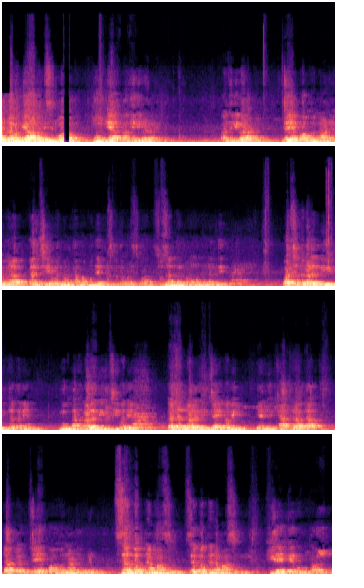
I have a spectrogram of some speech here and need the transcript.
ಕಾರ್ಯಕ್ರಮಕ್ಕೆ ಆಗಮಿಸಿರುವ ಮುಖ್ಯ ಅತಿಥಿಗಳ ಅತಿಥಿಗಳಾದ ಜಯಪ್ಪ ಹೊನ್ನಾಳಿಯವರ ಪರಿಚಯವನ್ನು ತಮ್ಮ ಮುಂದೆ ಪ್ರಸ್ತುತಪಡಿಸುವ ಸುಸಂದರ್ಭ ನನ್ನಲ್ಲಿದೆ ವಚನಗಳಲ್ಲಿ ರುದ್ರತನೆ ಮುಕ್ತಕಗಳಲ್ಲಿ ಜೀವದೇವ ಗಜಲ್ಗಳಲ್ಲಿ ಜಯಕವಿ ಎಂದೇ ಖ್ಯಾತರಾದ ಡಾಕ್ಟರ್ ಜಯಪ್ಪ ಹೊನ್ನಾಳಿಯವರು ಸರ್ವಜ್ಞ ಮಾಸೂರು ಸರ್ವಜ್ಞನ ಮಾಸೂರು ಹಿರೇಕೆರೂರು ತಾಲೂಕು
